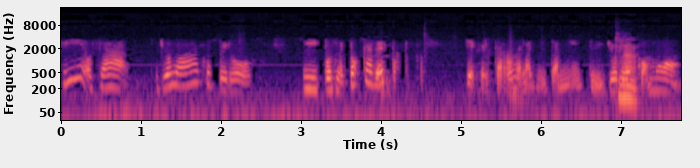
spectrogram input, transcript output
Sí, o sea, yo lo hago, pero y pues me toca ver porque pues, llega el carro del ayuntamiento y yo Claro. veo cómo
